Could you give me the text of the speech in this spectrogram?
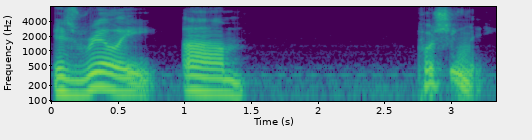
is really um, pushing me.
